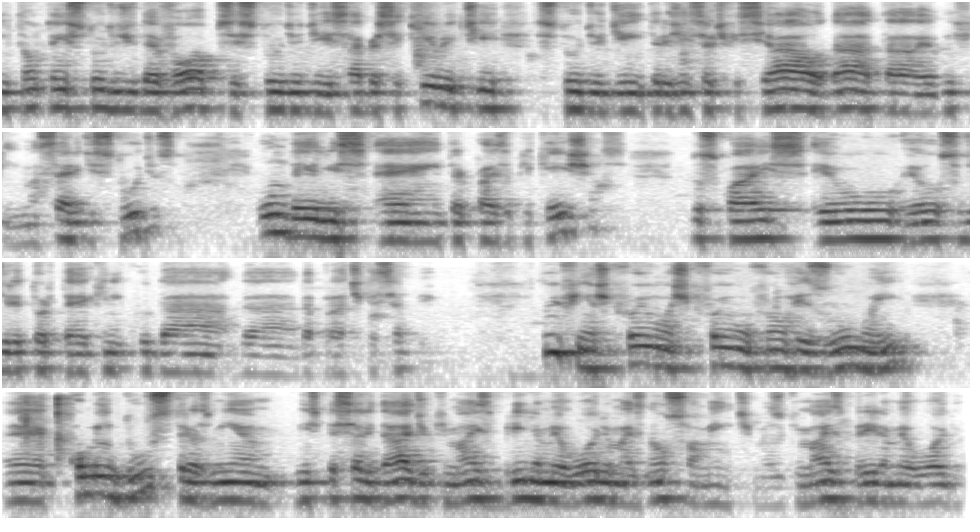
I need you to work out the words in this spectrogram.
Então, tem estúdio de DevOps, estúdio de Cybersecurity, estúdio de inteligência artificial, data, enfim, uma série de estúdios. Um deles é Enterprise Applications, dos quais eu, eu sou diretor técnico da, da, da prática SAP. Então, enfim, acho que foi um, acho que foi um, foi um resumo aí. É, como indústrias, minha, minha especialidade, o que mais brilha meu olho, mas não somente, mas o que mais brilha meu olho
